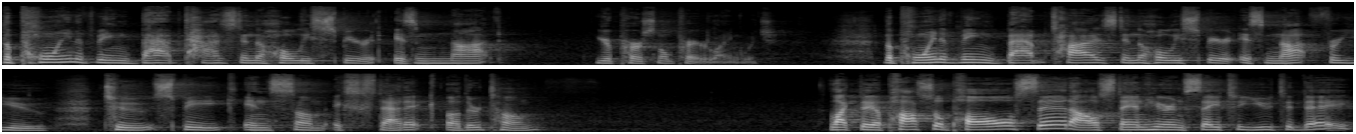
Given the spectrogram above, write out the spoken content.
the point of being baptized in the Holy Spirit is not your personal prayer language. The point of being baptized in the Holy Spirit is not for you to speak in some ecstatic other tongue. Like the Apostle Paul said, I'll stand here and say to you today,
